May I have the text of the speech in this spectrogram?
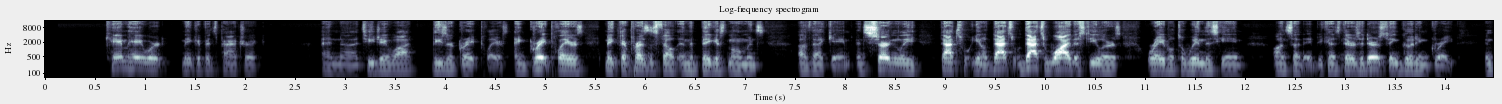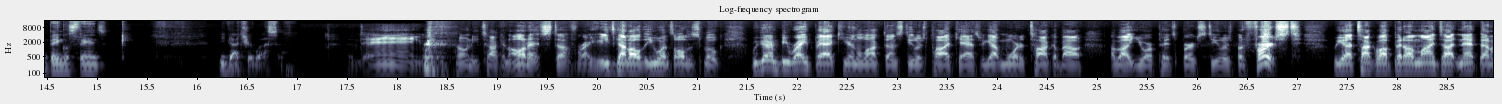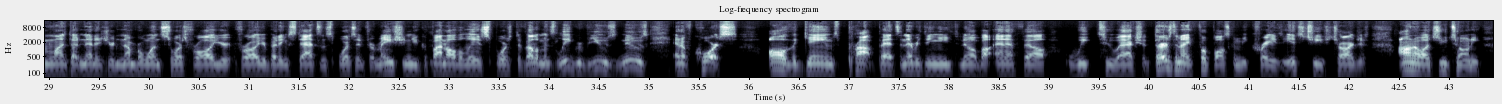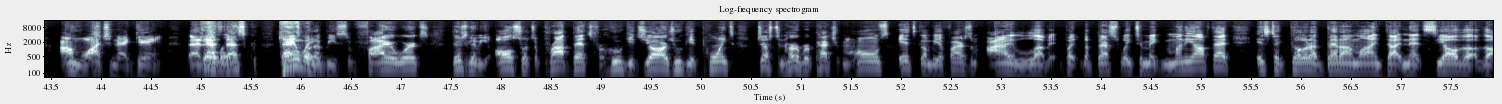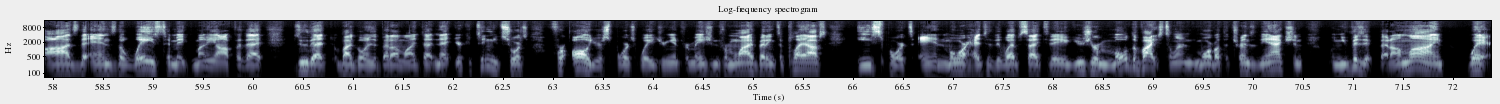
Cam Heyward, Minkah Fitzpatrick, and uh, TJ Watt. These are great players, and great players make their presence felt in the biggest moments of that game. And certainly that's you know that's that's why the Steelers were able to win this game on Sunday because there's a difference between good and great. And Bengals fans, you got your lesson. Dang, Tony talking all that stuff right here. He's got all the he wants all the smoke. We're gonna be right back here in the Locked On Steelers podcast. We got more to talk about about your Pittsburgh Steelers. But first, we gotta talk about betonline.net. Betonline.net is your number one source for all your for all your betting stats and sports information. You can find all the latest sports developments, league reviews, news, and of course, all the games, prop bets, and everything you need to know about NFL week two action. Thursday night football is gonna be crazy. It's Chiefs Chargers. I don't know about you, Tony. I'm watching that game. That, that's, that's that's going to be some fireworks. There's going to be all sorts of prop bets for who gets yards, who get points. Justin Herbert, Patrick Mahomes. It's going to be a firestorm. I love it. But the best way to make money off that is to go to betonline.net, see all the, the odds, the ends, the ways to make money off of that. Do that by going to betonline.net, your continued source for all your sports wagering information from live betting to playoffs, esports, and more. Head to the website today. Use your mobile device to learn more about the trends in the action when you visit betonline where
